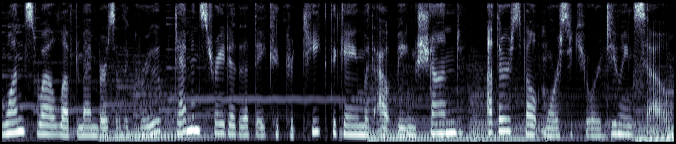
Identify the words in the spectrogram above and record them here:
Once well loved members of the group demonstrated that they could critique the game without being shunned, others felt more secure doing so.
